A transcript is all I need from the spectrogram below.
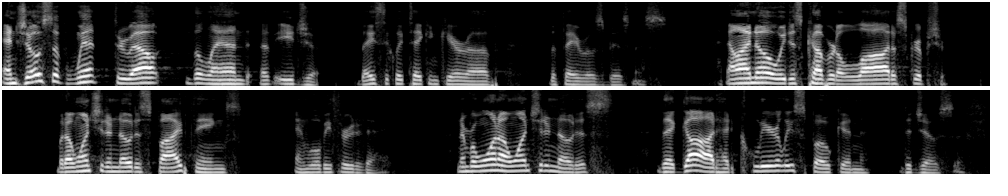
And Joseph went throughout the land of Egypt, basically taking care of the Pharaoh's business. Now, I know we just covered a lot of scripture, but I want you to notice five things, and we'll be through today. Number one, I want you to notice that God had clearly spoken to Joseph.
